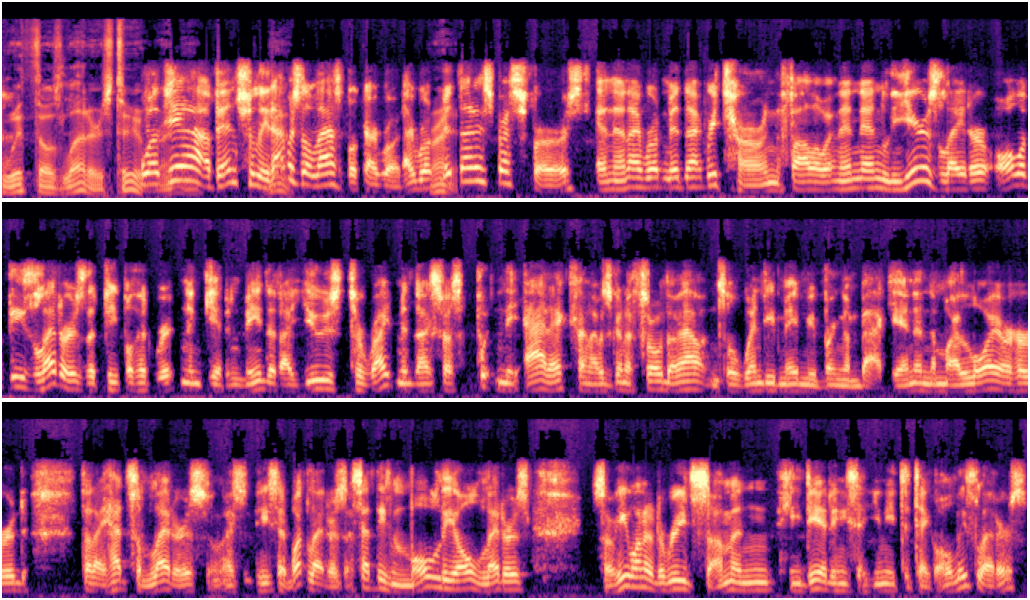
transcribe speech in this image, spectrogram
with those letters too. Well, right? yeah, eventually. Yeah. That was the last book I wrote. I wrote Right. Midnight Express first, and then I wrote Midnight Return the following. And then years later, all of these letters that people had written and given me that I used to write Midnight Express, put in the attic, and I was going to throw them out until Wendy made me bring them back in. And then my lawyer heard that I had some letters, and I, he said, "What letters?" I said, "These moldy old letters." So he wanted to read some, and he did. And he said, "You need to take all these letters,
